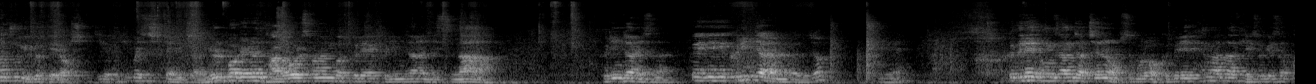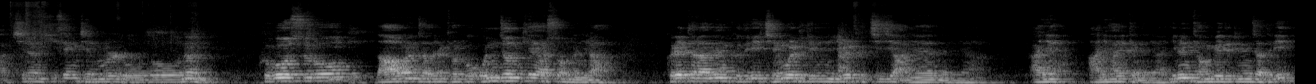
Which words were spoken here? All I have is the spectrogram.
한번 쭉 읽을게요. 히브리서 10장 1절. 율법에는 다가올 선한 것들의 그림자는 있으나 그림자는 있으나 그러니까 이게 그림자라는 그죠? 예. 그들의 형상 자체는 없으므로 그들이 해마다 계속해서 바치는 희생 제물 로도는 그곳으로 나오는 자들을 결국 온전케 할 수 없느니라. 그랬더라면 그들이 제물 드리는 일을 그치지 아니하였느냐? 아니 아니하였겠느냐? 이는 경배 드리는 자들이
